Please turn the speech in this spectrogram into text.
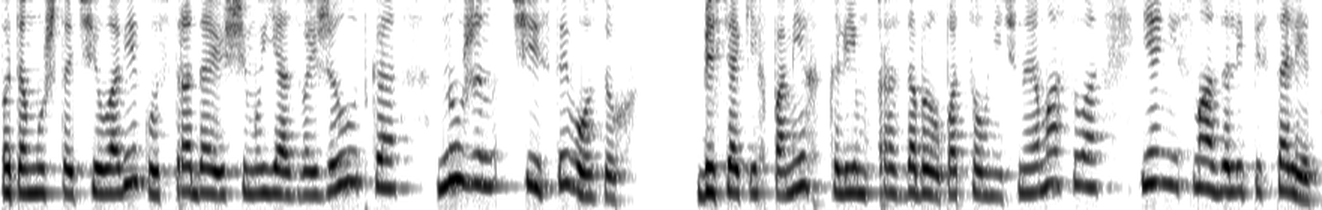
потому что человеку, страдающему язвой желудка, нужен чистый воздух. Без всяких помех Клим раздобыл подсолнечное масло, и они смазали пистолет.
